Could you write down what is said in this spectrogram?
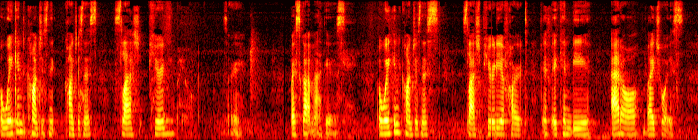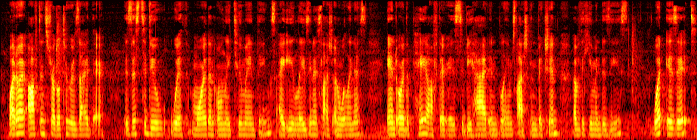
Awakened consciousness, consciousness slash purity. Sorry. By Scott Matthews. Awakened consciousness slash purity of heart, if it can be at all by choice. Why do I often struggle to reside there? Is this to do with more than only two main things, i.e. laziness slash unwillingness, and or the payoff there is to be had in blame slash conviction of the human disease? What is it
